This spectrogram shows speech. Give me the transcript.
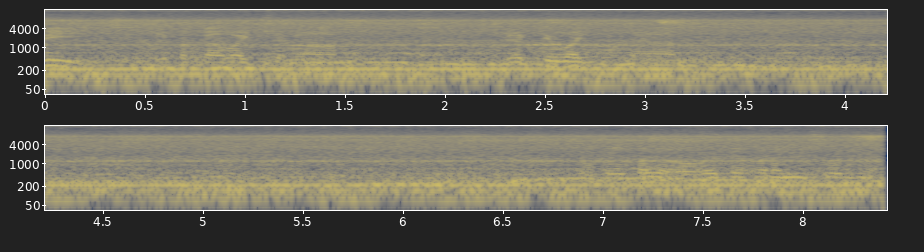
gray. Hindi pagka white siya mga dirty white na Okay pa yun. Okay pa pa ng ison niya.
